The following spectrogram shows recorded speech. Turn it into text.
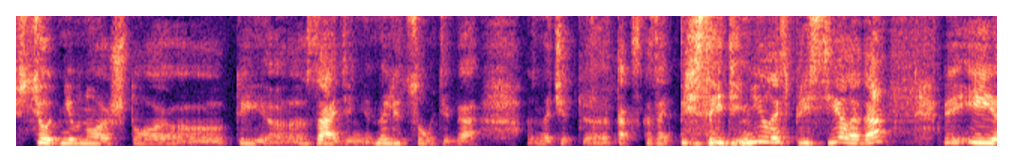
все дневное, что э, ты э, за день на лицо у тебя, значит, э, так сказать, присоединилось, присела, да, и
